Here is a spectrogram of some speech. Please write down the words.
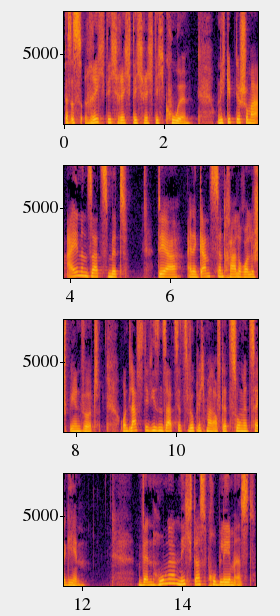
Das ist richtig, richtig, richtig cool. Und ich gebe dir schon mal einen Satz mit der eine ganz zentrale Rolle spielen wird. Und lass dir diesen Satz jetzt wirklich mal auf der Zunge zergehen. Wenn Hunger nicht das Problem ist,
